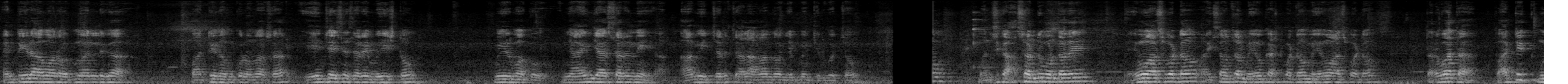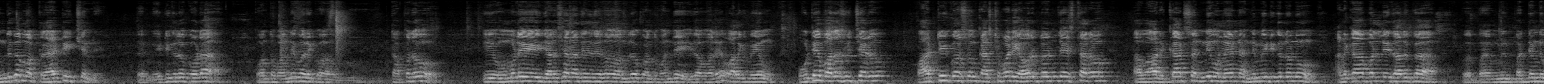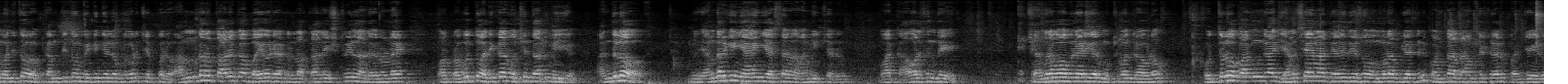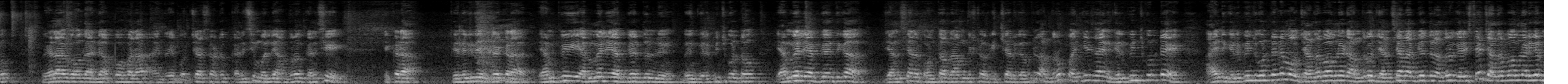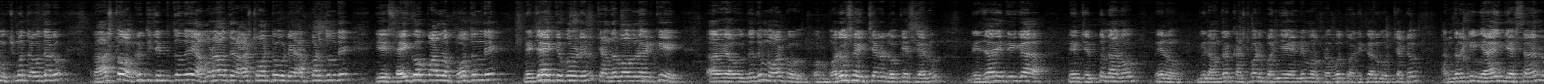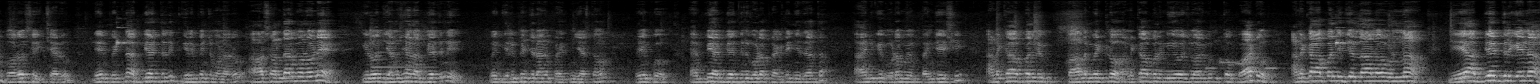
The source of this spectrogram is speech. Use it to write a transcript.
ఎన్టీ రామారావు అభిమానులుగా పార్టీ నమ్ముకుని ఉన్నాం సార్. ఏం చేసినా సరే మీ ఇష్టం. మీరు మాకు న్యాయం చేస్తారని హామీ ఇచ్చారు. చాలా ఆనందం అని చెప్పి మేము తిరిగి వచ్చాం. మనిషికి ఆశ అంటూ ఉంటుంది. మేము ఆశపడ్డాం. ఐదు సంవత్సరాలు మేము కష్టపడ్డాం. మేము ఆశపడ్డాం. తర్వాత పార్టీ ముందుగా మాకు క్లారిటీ ఇచ్చింది. మీటింగ్లో కూడా కొంతమంది మరి తప్పదు. ఈ ఉమ్మడి జనసేన తెలుగుదేశం అందులో కొంతమంది ఇది అవ్వాలి వాళ్ళకి మేము ఒకటే భరోసా ఇచ్చారు. పార్టీ కోసం కష్టపడి ఎవరు పని చేస్తారో ఆ రికార్డ్స్ అన్నీ ఉన్నాయని అన్ని మీటింగుల్లోనూ అనకాపల్లి తాలూకా పద్దెనిమిది మందితో కమిటీతో మీటింగ్ వెళ్ళినప్పుడు కూడా చెప్పారు. అందరూ తాలూకా బయోడేటాలు తాలూకా హిస్టరీలు నా దగ్గర ఉన్నాయి. మన ప్రభుత్వ అధికారం వచ్చిన తర్వాత మీ అందులో మీ అందరికీ న్యాయం చేస్తానని హామీ ఇచ్చారు. మాకు కావాల్సింది చంద్రబాబు నాయుడు గారు ముఖ్యమంత్రి అవడం ఒత్తిలో భాగంగా జనసేన తెలుగుదేశం ఉమ్మడి అభ్యర్థిని కొంత రామకృష్ణ గారు పనిచేయడం. వేలాగా ఉంది అన్ని అపోహల ఆయన రేపు వచ్చేస్తాడు. కలిసి మళ్ళీ అందరం కలిసి ఇక్కడ తెలుగుదేశం ఇక్కడ ఎంపీ ఎమ్మెల్యే అభ్యర్థుల్ని మేము గెలిపించుకుంటాం. ఎమ్మెల్యే అభ్యర్థిగా జనసేన కొంత రామకృష్ణ గారికి ఇచ్చారు కాబట్టి అందరూ పనిచేసి ఆయన గెలిపించుకుంటే ఆయన గెలిపించుకుంటేనే మాకు చంద్రబాబు నాయుడు అందరూ జనసేన అభ్యర్థులు అందరూ గెలిస్తే చంద్రబాబు నాయుడు గారు ముఖ్యమంత్రి అవుతారు. రాష్ట్రం అభివృద్ధి చెందుతుంది అమరావతి రాష్ట్రం అంటూ ఒకటి ఏర్పడుతుంది ఈ సైకోపాలన పోతుంది. నిజాయితీ పరుడు చంద్రబాబు నాయుడుకి అవుతుంది. మాకు ఒక భరోసా ఇచ్చారు లోకేష్ గారు. నిజాయితీగా నేను చెప్తున్నాను నేను మీరు అందరూ కష్టపడి పనిచేయండి మన ప్రభుత్వ అధికారులు వచ్చాక అందరికీ న్యాయం చేస్తానని భరోసా ఇచ్చారు. నేను పెట్టిన అభ్యర్థులకి గెలిపించమన్నారు. ఆ సందర్భంలోనే ఈరోజు జనసేన అభ్యర్థిని మేము గెలిపించడానికి ప్రయత్నం చేస్తాం రేపు ఎంపీ అభ్యర్థిని కూడా ప్రకటించిన తర్వాత ఆయనకి కూడా మేము పనిచేసి అనకాపల్లి పార్లమెంట్లో అనకాపల్లి నియోజకవర్గంతో పాటు అనకాపల్లి జిల్లాలో ఉన్న ఏ అభ్యర్థులకైనా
